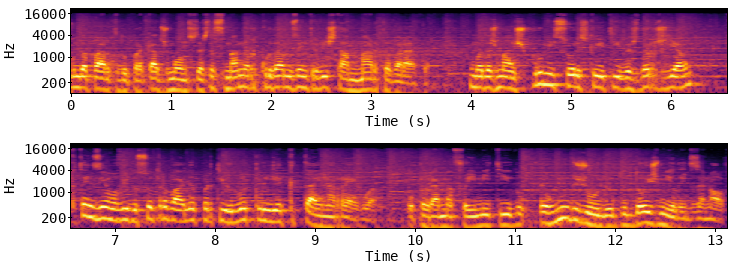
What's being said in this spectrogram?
Segunda parte do Para Cá dos Montes desta semana, recordamos a entrevista à Marta Barata, uma das mais promissoras criativas da região, que tem desenvolvido o seu trabalho a partir do ateliê que tem na Régua. O programa foi emitido a 1 de julho de 2019.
